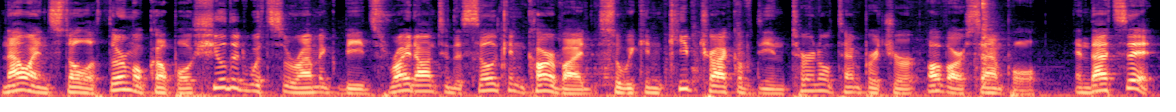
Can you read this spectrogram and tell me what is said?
Now I install a thermocouple shielded with ceramic beads right onto the silicon carbide so we can keep track of the internal temperature of our sample and that's it.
